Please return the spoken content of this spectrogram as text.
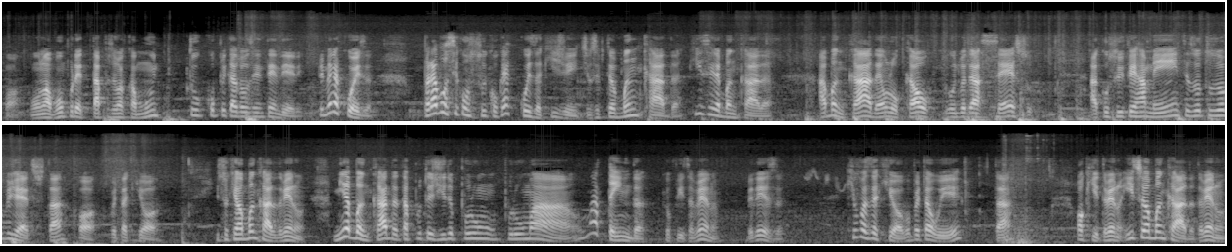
Ó, vamos lá, vamos por etapas, vai ficar muito complicado pra vocês entenderem. Primeira coisa, pra você construir qualquer coisa aqui, gente, você precisa ter uma bancada. O que seria bancada? A bancada é um local onde vai ter acesso a construir ferramentas e outros objetos, tá? Ó, vou botar aqui, ó. Isso aqui é uma bancada, tá vendo? Minha bancada está protegida por, um, por uma, uma tenda que eu fiz, tá vendo? Beleza? O que eu vou fazer aqui, ó? Vou apertar o E, tá? Ok, tá vendo? Isso é uma bancada, tá vendo?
